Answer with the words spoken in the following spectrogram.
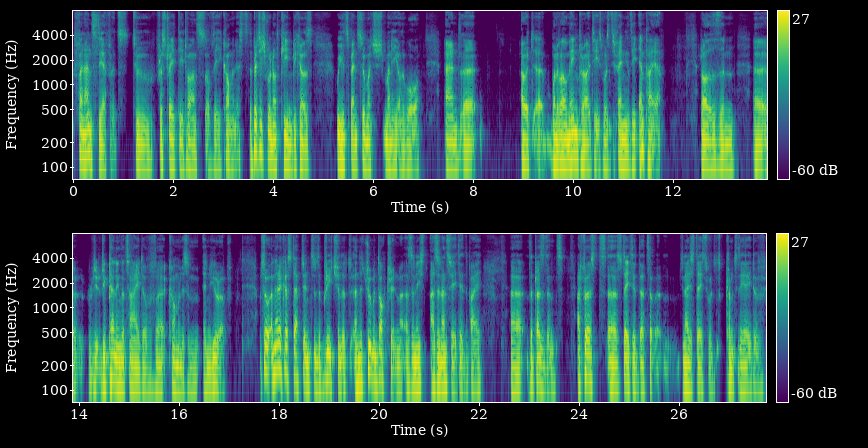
finance the efforts to frustrate the advance of the communists? The British were not keen because we had spent so much money on the war. And uh, our, uh, one of our main priorities was defending the empire rather than uh, re- repelling the tide of uh, communism in Europe. So America stepped into the breach, and the, and the Truman Doctrine, as, an, as enunciated by uh, the president, at first uh, stated that uh, the United States would come to the aid of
